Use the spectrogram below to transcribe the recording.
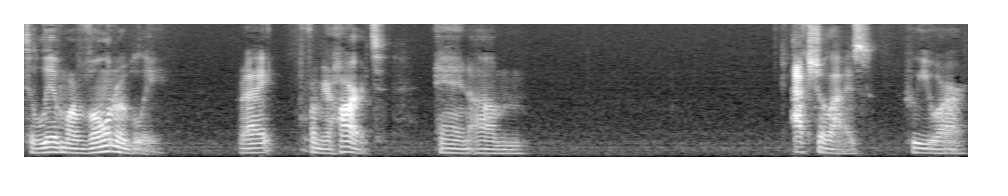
to live more vulnerably, right? From your heart and um, actualize who you are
